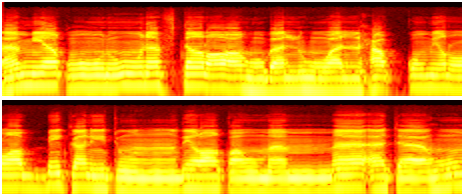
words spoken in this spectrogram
أم يقولون افتراه بل هو الحق من ربك لتنذر قوما ما أتاهم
